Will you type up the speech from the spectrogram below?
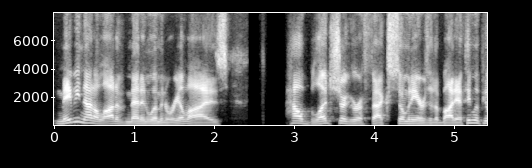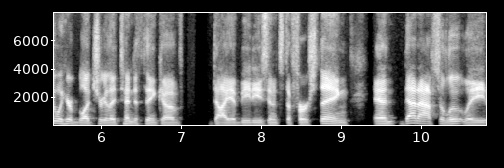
maybe not a lot of men and women realize how blood sugar affects so many areas of the body. I think when people hear blood sugar, they tend to think of diabetes and it's the first thing. And that absolutely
